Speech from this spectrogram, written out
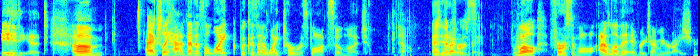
idiot. Um, I actually had that as a like because I liked her response so much. Oh, and that I was Jennifer's. right. Well, first of all, I love it every time you're right. Sure.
